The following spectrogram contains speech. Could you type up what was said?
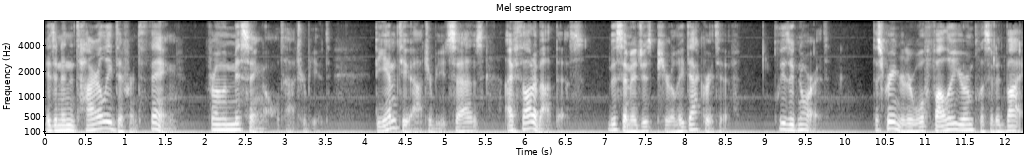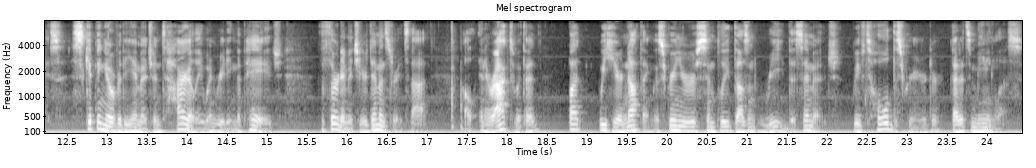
is an entirely different thing from a missing alt attribute. The empty attribute says, I've thought about this. This image is purely decorative. Please ignore it. The screen reader will follow your implicit advice, skipping over the image entirely when reading the page. The third image here demonstrates that. I'll interact with it, but we hear nothing. The screen reader simply doesn't read this image. We've told the screen reader that it's meaningless.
